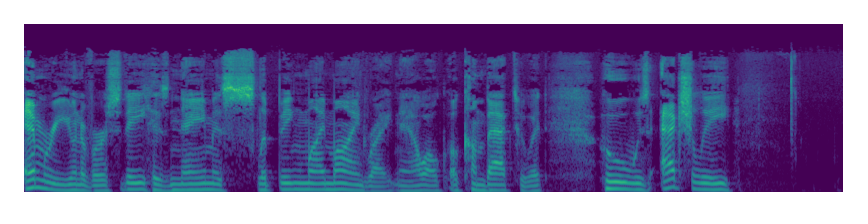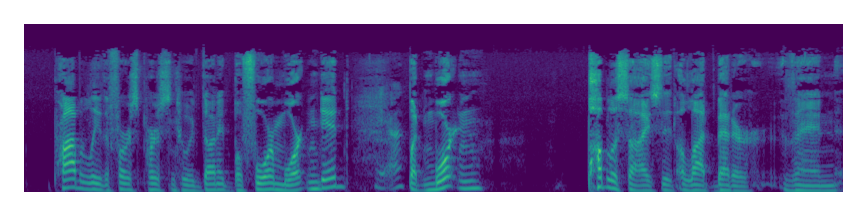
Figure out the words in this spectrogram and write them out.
Emory University. His name is slipping my mind right now. I'll, I'll come back to it. Who was actually probably the first person to have done it before Morton did. Yeah. But Morton publicized it a lot better than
